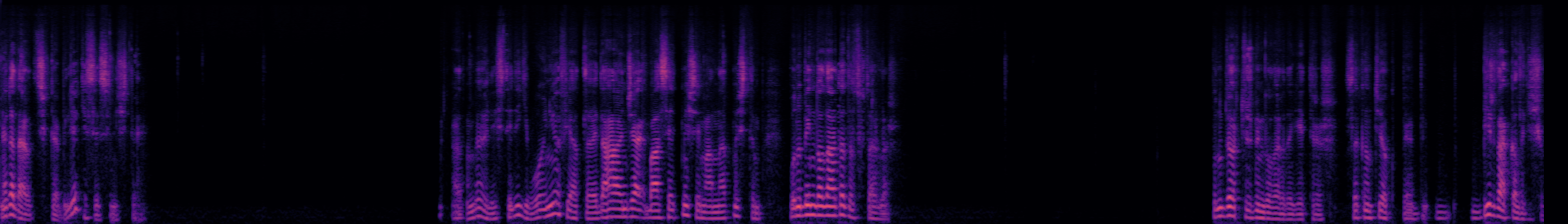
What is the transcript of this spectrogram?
Ne kadar çıkabiliyor ki sesin işte. Adam böyle istediği gibi oynuyor fiyatları. Daha önce bahsetmiştim, anlatmıştım. Bunu bin dolarda da tutarlar. Bunu 400 bin dolara da getirir. Sıkıntı yok. Bir dakikalık iş o.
